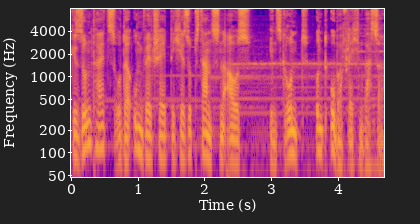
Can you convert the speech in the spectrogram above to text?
gesundheits- oder umweltschädliche Substanzen aus ins Grund- und Oberflächenwasser.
